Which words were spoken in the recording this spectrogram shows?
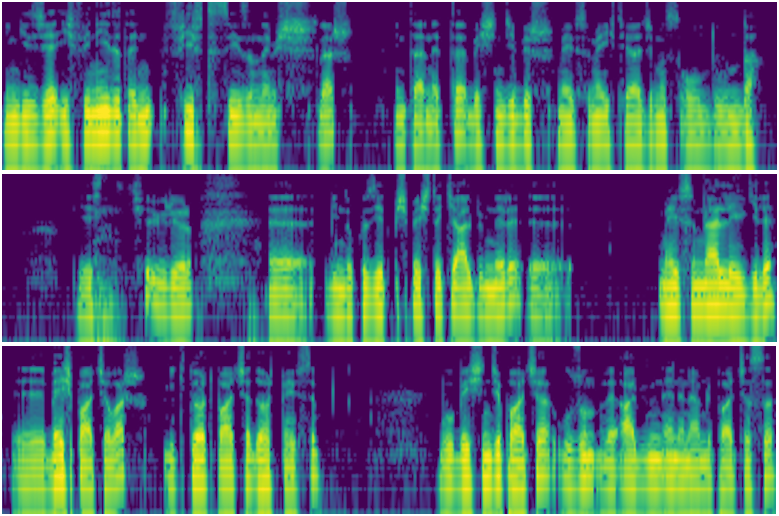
İngilizce If we needed a fifth season demişler internette. Beşinci bir mevsime ihtiyacımız olduğunda diye çeviriyorum. E, 1975'teki albümleri e, mevsimlerle ilgili e, beş parça var. İlk dört parça dört mevsim. Bu beşinci parça uzun ve albümün en önemli parçası.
